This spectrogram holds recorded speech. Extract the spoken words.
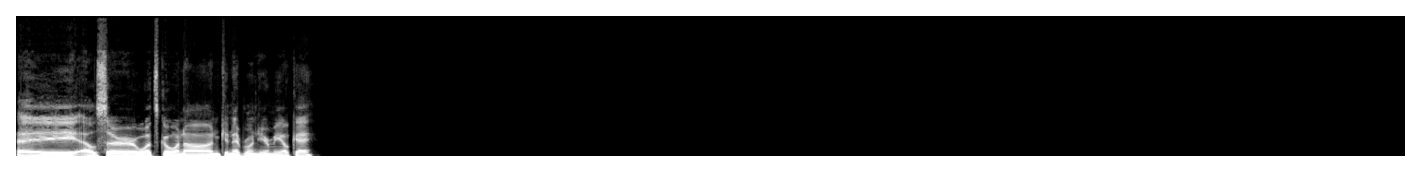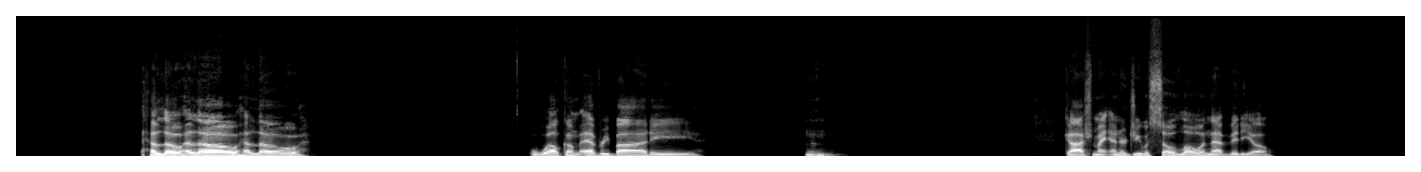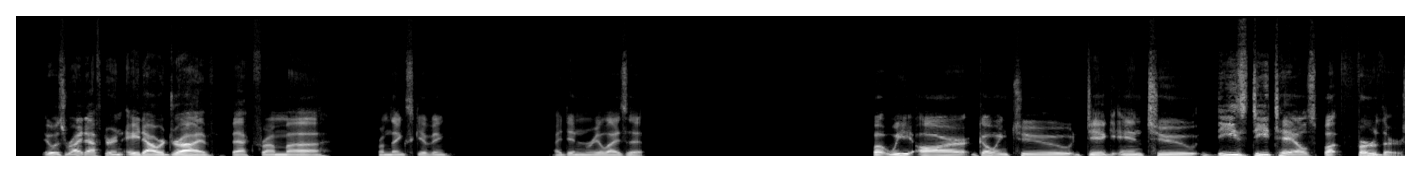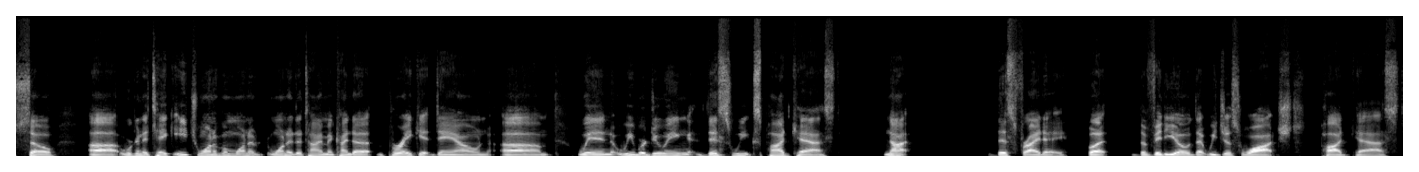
Hey, Elser, what's going on? Can everyone hear me okay? Hello, hello, hello. Welcome, everybody. Gosh, my energy was so low in that video. It was right after an eight hour drive back from uh from Thanksgiving. I didn't realize it. But we are going to dig into these details, but further. So uh we're going to take each one of them one of one at a time and kind of break it down um when we were doing this week's podcast not this friday but the video that we just watched podcast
